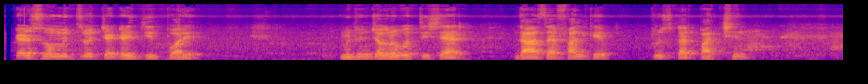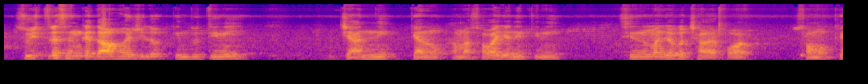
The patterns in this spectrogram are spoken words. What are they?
ডক্টর সৌমিত্র চ্যাটার্জির পরে মিঠুন চক্রবর্তী স্যার দাদা সাহেব ফালকে পুরস্কার পাচ্ছেন। সুচিত্রা সেনকে দেওয়া হয়েছিল, কিন্তু তিনি যাননি কেন, আমরা সবাই জানি তিনি সিনেমা জগৎ ছাড়ার পর সমক্ষে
